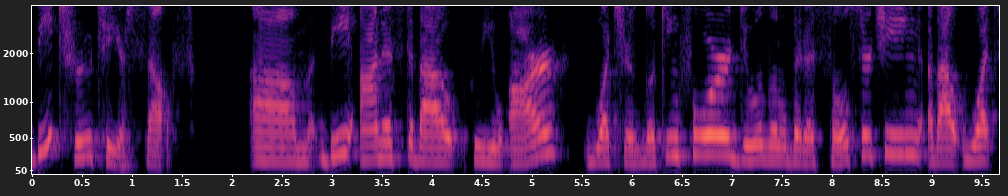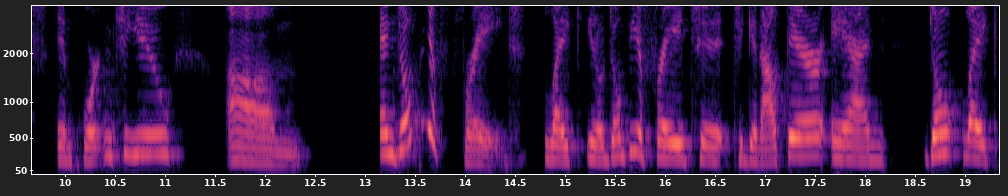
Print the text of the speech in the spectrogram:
be true to yourself. Um, be honest about who you are, what you're looking for, do a little bit of soul searching about what's important to you um and don't be afraid like you know don't be afraid to to get out there and don't like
